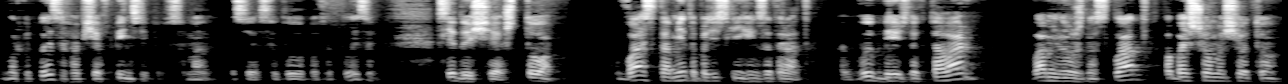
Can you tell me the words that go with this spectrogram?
маркетплейсов, вообще в принципе сама по себе структура маркетплейсов, следующее, что у вас там нет практически никаких затрат. Вы берете только товар, вам не нужен склад, по большому счету,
